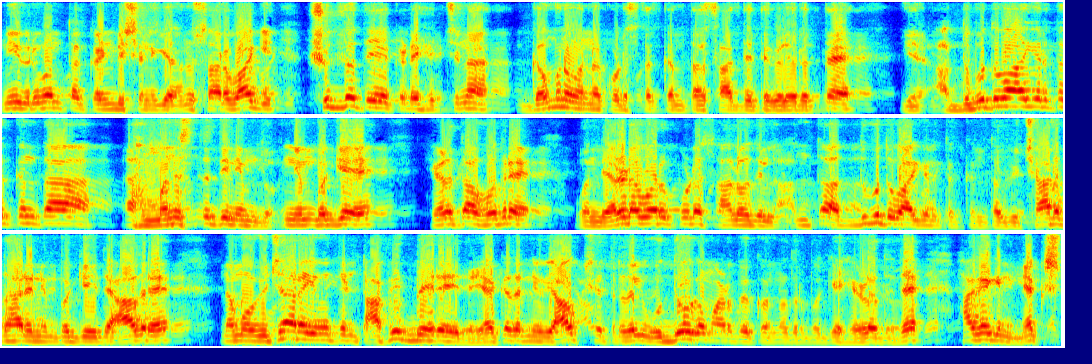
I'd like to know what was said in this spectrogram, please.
ನೀವಿರುವಂತ ಕಂಡೀಷನ್ಗೆ ಅನುಸಾರವಾಗಿ ಶುದ್ಧತೆಯ ಕಡೆ ಹೆಚ್ಚಿನ ಗಮನವನ್ನ ಕೊಡಿಸ್ತಕ್ಕಂತ ಸಾಧ್ಯತೆಗಳಿರುತ್ತೆ. ಅದ್ಭುತವಾಗಿರತಕ್ಕಂತ ಮನಸ್ಥಿತಿ ನಿಮ್ದು. ನಿಮ್ ಬಗ್ಗೆ ಹೇಳ್ತಾ ಹೋದ್ರೆ ಒಂದೆರಡು ಅವರು ಕೂಡ ಸಾಲೋದಿಲ್ಲ. ಅಂತ ಅದ್ಭುತವಾಗಿರ್ತಕ್ಕಂಥ ವಿಚಾರಧಾರೆ ನಿಮ್ ಬಗ್ಗೆ ಇದೆ. ಆದ್ರೆ ನಮ್ಮ ವಿಚಾರ ಇವತ್ತಿನ ಟಾಪಿಕ್ ಬೇರೆ ಇದೆ. ಯಾಕಂದ್ರೆ ನೀವು ಯಾವ ಕ್ಷೇತ್ರದಲ್ಲಿ ಉದ್ಯೋಗ ಮಾಡಬೇಕು ಅನ್ನೋದ್ರ ಬಗ್ಗೆ ಹೇಳೋದಿದೆ. ಹಾಗಾಗಿ ನೆಕ್ಸ್ಟ್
